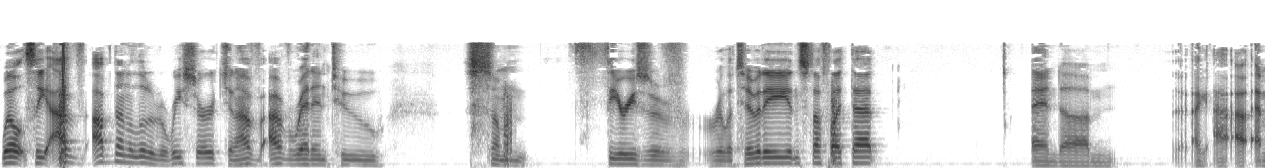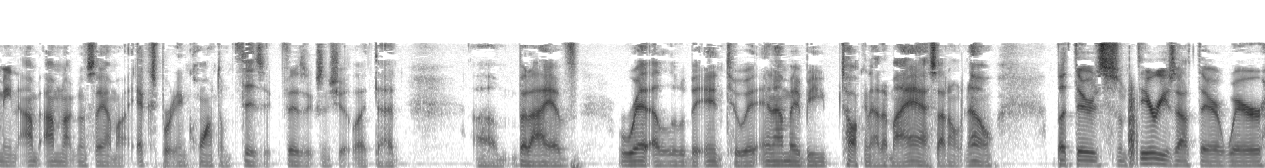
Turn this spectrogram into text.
Well, see, I've I've done a little bit of research and I've I've read into some theories of relativity and stuff like that. And um, I, I I mean I'm I'm not going to say I'm an expert in quantum physics physics and shit like that. Um, but I have read a little bit into it, and I may be talking out of my ass. I don't know. But there's some theories out there where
